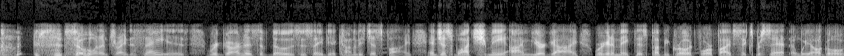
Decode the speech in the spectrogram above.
so what I'm trying to say is, regardless of those who say the economy's just fine and just watch me, I'm your guy. We're going to make this puppy grow at four, five, six percent, and we all go,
